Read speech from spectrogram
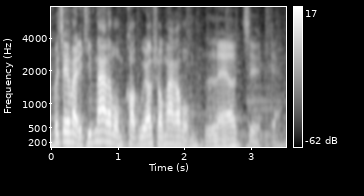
ไว้เจอกันใหม่ในคลิปหน้าแล้วผมขอบคุณรับชมมากครับผม แล้วเจอกัน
